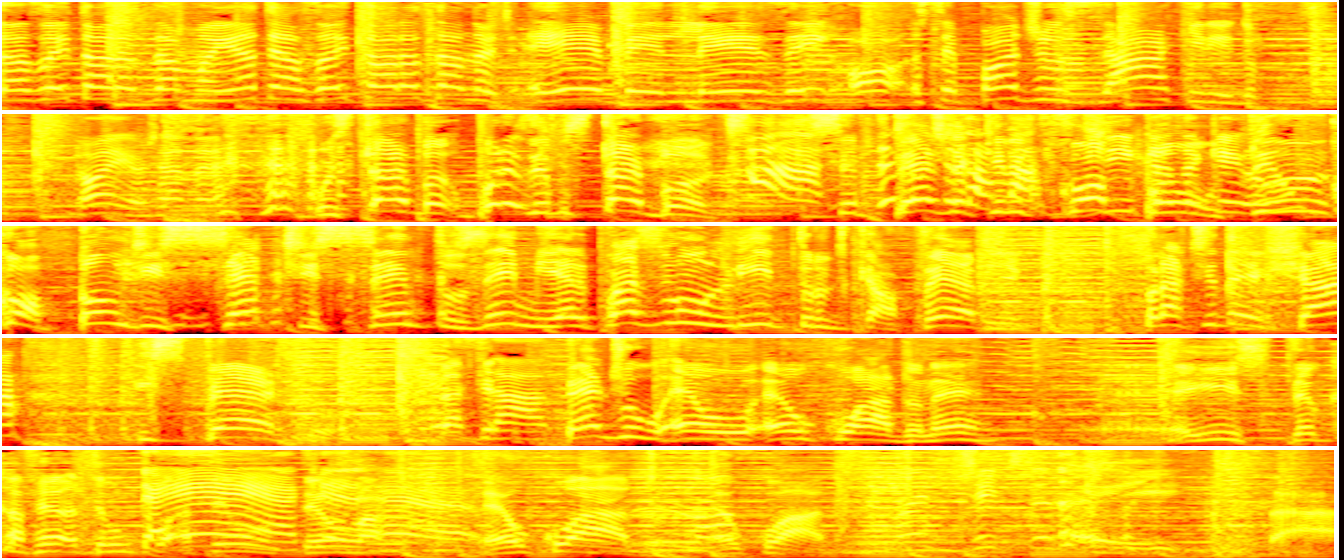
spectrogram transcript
Das 8 horas da manhã até as 8 horas da noite. E beleza, hein? Ó, você pode usar, querido. Olha, eu já. O Starbucks, por exemplo, Starbucks. Ah, Você dar aquele copão, aqui. tem um Um- copão de 700 ml, quase um litro de café, amigo, pra te deixar esperto. Pede o, é, o, é o coado, né? É isso, tem um café, tem um Tem, coado. Tem, um- tem uma, é. é o coado, é o você... Eita.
